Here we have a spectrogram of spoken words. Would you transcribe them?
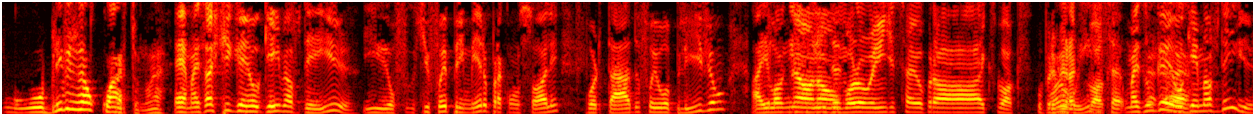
o Oblivion já é o quarto, não é? É, mas acho que ganhou Game of the Year e o que foi primeiro pra console portado foi o Oblivion. Aí logo em Não, seguida. não, o Morrowind saiu pra Xbox. O primeiro Morrowind Xbox. saiu- mas não ganhou É. o Game of the Year.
